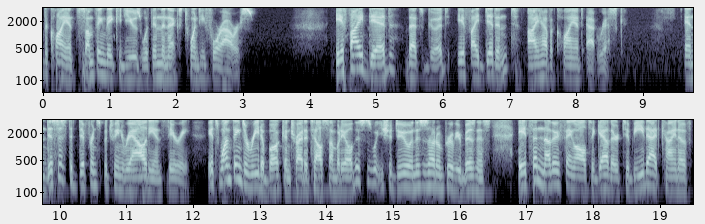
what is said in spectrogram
the client something they could use within the next 24 hours. If I did, that's good. If I didn't, I have a client at risk. And this is the difference between reality and theory. It's one thing to read a book and try to tell somebody, oh, this is what you should do and this is how to improve your business. It's another thing altogether to be that kind of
